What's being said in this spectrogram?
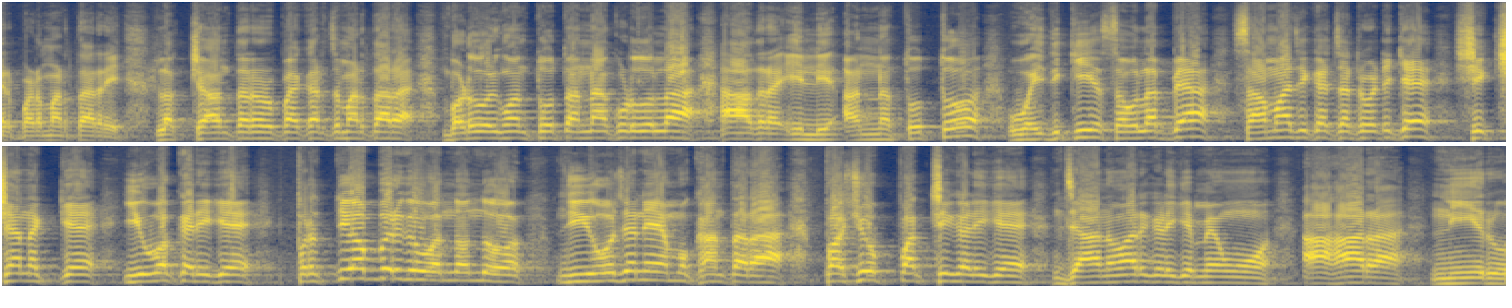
ಏರ್ಪಾಡು ಮಾಡ್ತಾರೆ ರೀ ಲಕ್ಷಾಂತರ ರೂಪಾಯಿ ಖರ್ಚು ಮಾಡ್ತಾರೆ. ಬಡವರಿಗೆ ಒಂದು ತುತ್ತು ಅನ್ನ ಕೊಡೋದಿಲ್ಲ. ಆದರೆ ಇಲ್ಲಿ ಅನ್ನ ತುತ್ತು, ವೈದ್ಯಕೀಯ ಸೌಲಭ್ಯ, ಸಾಮಾಜಿಕ ಚಟುವಟಿಕೆ, ಶಿಕ್ಷಣಕ್ಕೆ ಯುವಕರಿಗೆ ಪ್ರತಿಯೊಬ್ಬರಿಗೂ ಒಂದೊಂದು ಯೋಜನೆಯ ಮುಖಾಂತರ ಪಶು ಪಕ್ಷಿಗಳಿಗೆ, ಜಾನುವಾರುಗಳಿಗೆ ಮೇವು, ಆಹಾರ, ನೀರು,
